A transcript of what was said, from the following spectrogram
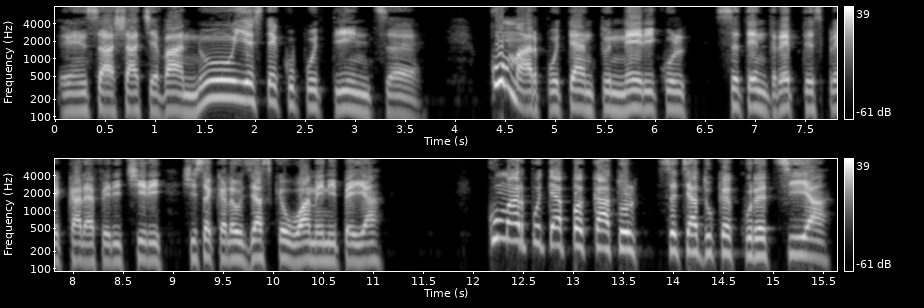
Însă așa ceva nu este cu putință. Cum ar putea întunericul să te îndrepte spre calea fericirii și să călăuzească oamenii pe ea? Cum ar putea păcatul să-ți aducă curăția?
